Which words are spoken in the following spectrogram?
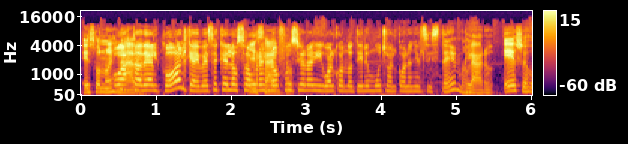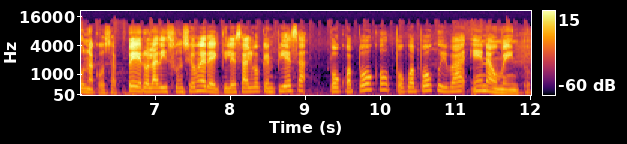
Eso no es o nada. hasta de alcohol, que hay veces que los hombres no funcionan igual cuando tienen mucho alcohol en el sistema. Claro, eso es una cosa. Pero la disfunción eréctil es algo que empieza poco a poco, poco a poco y va en aumento.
